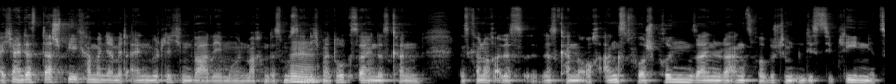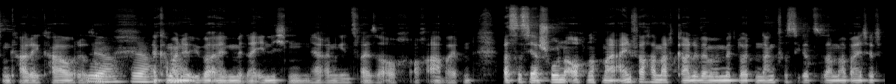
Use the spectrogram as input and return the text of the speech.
Ich meine, das, das Spiel kann man ja mit allen möglichen Wahrnehmungen machen. Das muss mhm. ja nicht mal Druck sein, das kann, das kann auch alles, das kann auch Angst vor Sprüngen sein oder Angst vor bestimmten Disziplinen, jetzt im KDK oder so. Ja, ja, da kann man ja. ja überall mit einer ähnlichen Herangehensweise auch, auch arbeiten. Was es ja schon auch nochmal einfacher macht, gerade wenn man mit Leuten langfristiger zusammenarbeitet,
